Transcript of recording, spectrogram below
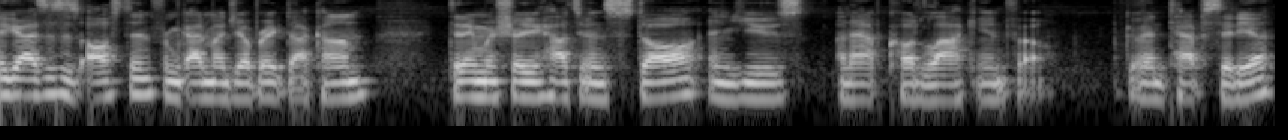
Hey guys, this is Austin from GuideMyJailbreak.com. Today I'm going to show you how to install and use an app called LockInfo. Go ahead and tap Cydia.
